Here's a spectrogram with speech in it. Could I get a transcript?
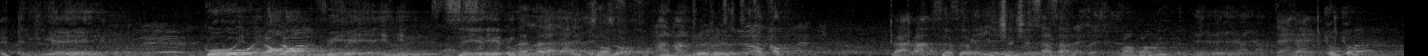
It go a long way in saving the lives of hundreds of cancer patients suffering from leukemia. Thank you.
